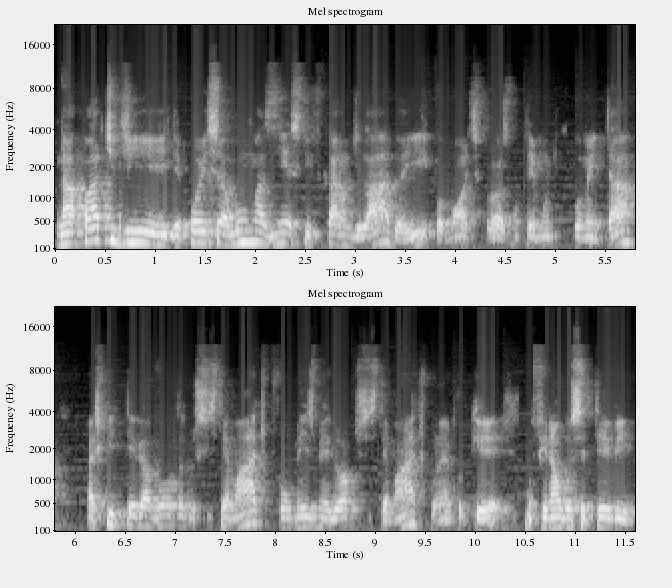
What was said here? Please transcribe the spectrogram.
Na parte de, depois, algumas linhas que ficaram de lado aí, commodities, cross, não tem muito o que comentar, Acho que teve a volta do sistemático, foi um mês melhor para o sistemático, né? porque no final você teve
